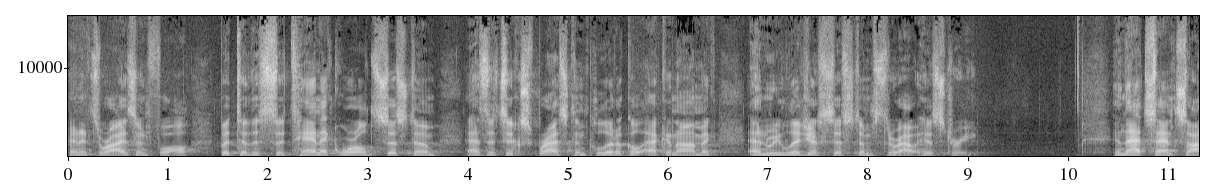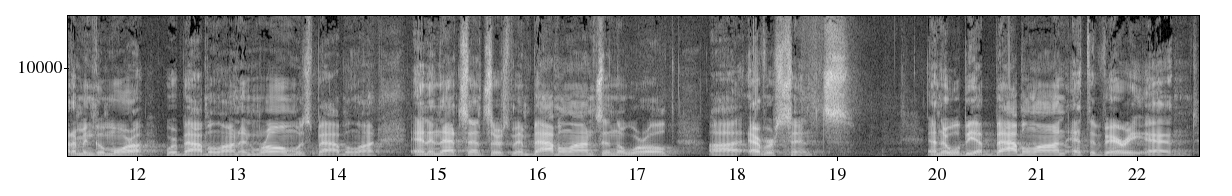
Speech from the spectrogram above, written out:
and its rise and fall, but to the satanic world system as it's expressed in political, economic, and religious systems throughout history. In that sense, Sodom and Gomorrah were Babylon, and Rome was Babylon. And in that sense, there's been Babylons in the world uh, ever since. And there will be a Babylon at the very end.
